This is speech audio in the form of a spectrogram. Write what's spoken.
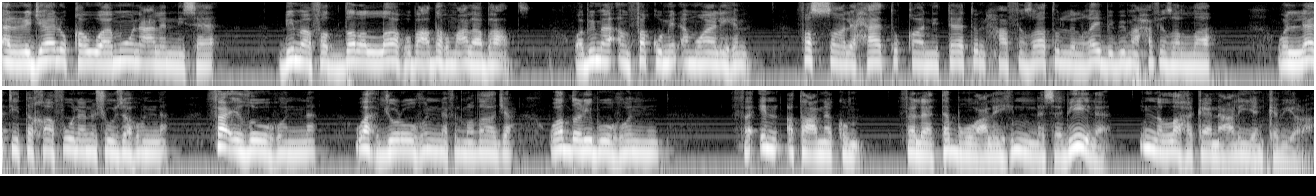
الرجال قوامون على النساء. بما فضل الله بعضهم على بعض وبما أنفقوا من أموالهم فالصالحات قانتات حافظات للغيب بما حفظ الله واللاتي تخافون نشوزهن فعظوهن واهجروهن في المضاجع واضربوهن فإن أطعنكم فلا تبغوا عليهن سبيلا إن الله كان عليا كبيرا.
